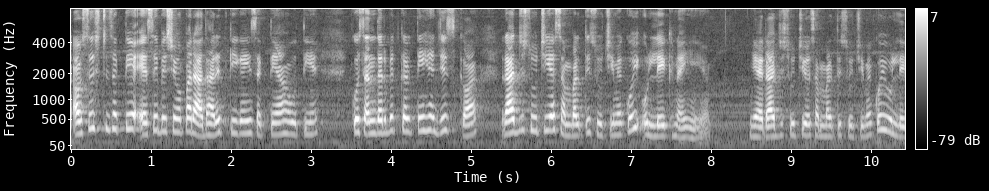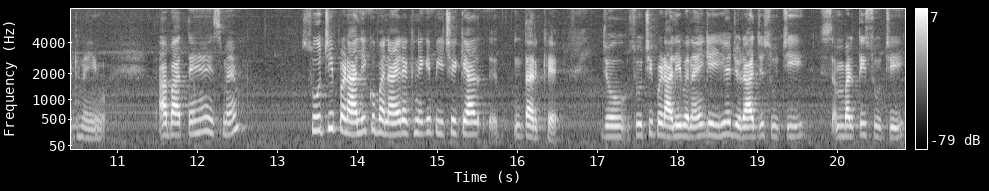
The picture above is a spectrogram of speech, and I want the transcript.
अवशिष्ट शक्तियाँ ऐसे विषयों पर आधारित की गई शक्तियाँ होती हैं, को संदर्भित करती हैं, जिसका राज्य सूची या संवर्ती सूची में कोई उल्लेख नहीं है। या राज्य सूची और संवर्ती सूची में कोई उल्लेख नहीं हो। अब आते हैं इसमें सूची प्रणाली को बनाए रखने के पीछे क्या तर्क है? जो सूची प्रणाली बनाई गई है, जो राज्य सूची संवर्ती सूची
